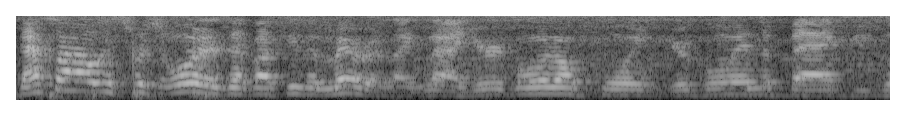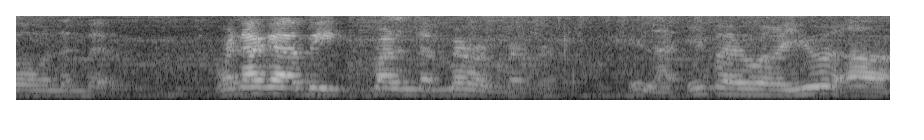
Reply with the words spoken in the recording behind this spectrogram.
that's why I always switch orders if I see the mirror. Like, nah, you're going on point, you're going in the back, you go in the middle. We're not gonna be running the mirror mirror. Like, If I were you, uh,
